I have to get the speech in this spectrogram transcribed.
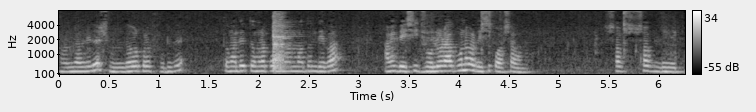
গরম জল দিলে সুন্দর করে ফুটবে। তোমাদের তোমরা পরিমাণ মতন দেবা। আমি বেশি ঝোলও রাখব না বা বেশি কষাও না। সব সব লিমিট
